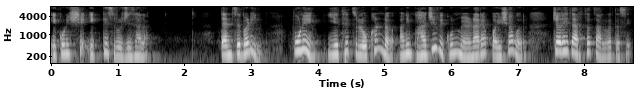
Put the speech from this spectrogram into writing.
एकोणीसशे एकतीस रोजी झाला. त्यांचे वडील पुणे येथेच लोखंड आणि भाजी विकून मिळणाऱ्या पैशावर चरितार्थ चालवत असे.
